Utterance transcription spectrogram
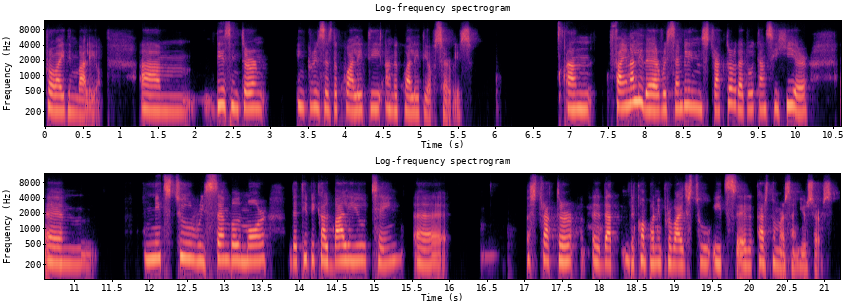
providing value. Um, this in turn increases the quality and the quality of service. And finally, the resembling structure that we can see here um, needs to resemble more the typical value chain uh, structure uh, that the company provides to its uh, customers and users.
